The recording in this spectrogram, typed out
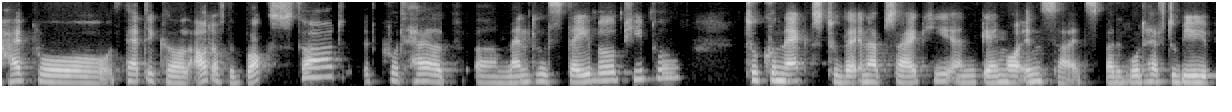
hypothetical out of the box thought it could help uh, mental stable people to connect to the inner psyche and gain more insights but it would have to be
